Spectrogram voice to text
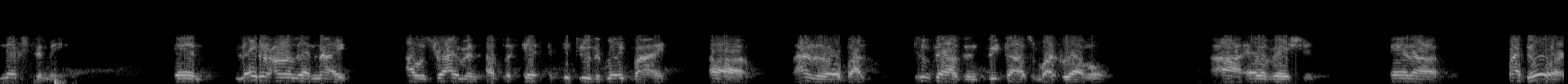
next to me. And later on that night, I was driving up it, through the grapevine. Uh, I don't know about 2,000, 3,000 mark level uh, elevation, and uh, my door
